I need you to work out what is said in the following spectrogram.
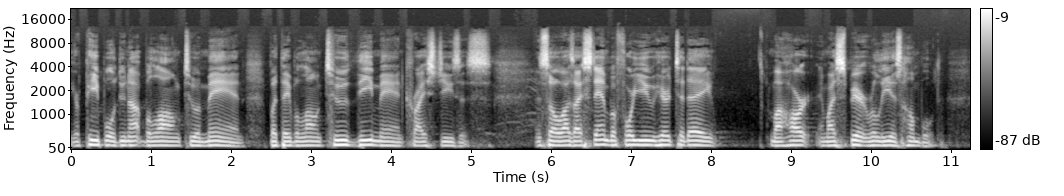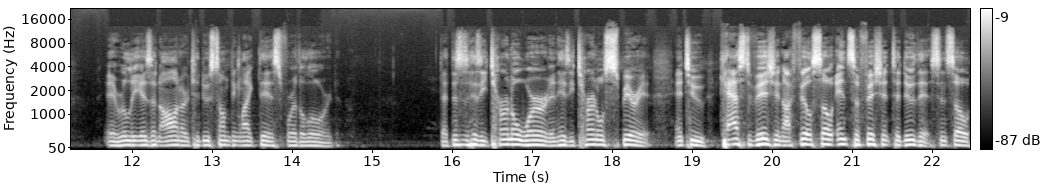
Your people do not belong to a man, but they belong to the man, Christ Jesus. And so, as I stand before you here today, my heart and my spirit really is humbled. It really is an honor to do something like this for the Lord. That this is His eternal word and His eternal spirit. And to cast vision, I feel so insufficient to do this. And so,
